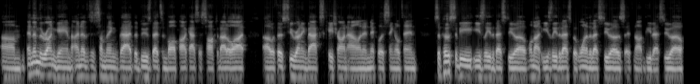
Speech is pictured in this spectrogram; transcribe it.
Um, and then the run game. I know this is something that the Booze Bets and Ball podcast has talked about a lot uh, with those two running backs, Kaytron Allen and Nicholas Singleton. Supposed to be easily the best duo. Well, not easily the best, but one of the best duos, if not the best duo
